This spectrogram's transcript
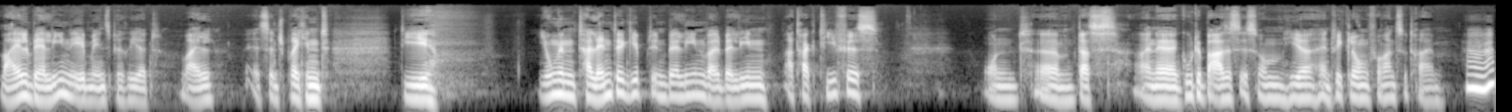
weil Berlin eben inspiriert, weil es entsprechend die jungen Talente gibt in Berlin, weil Berlin attraktiv ist und ähm, das eine gute Basis ist, um hier Entwicklungen voranzutreiben. Mhm.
